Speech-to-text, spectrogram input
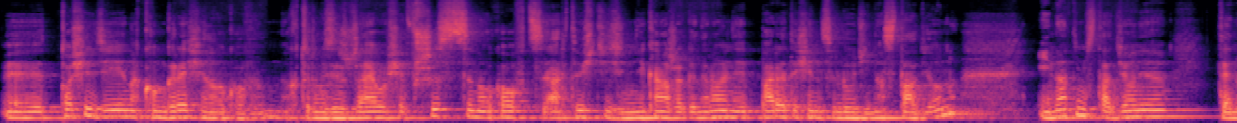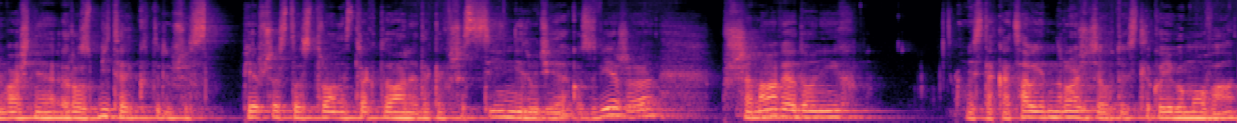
e, to się dzieje na kongresie naukowym, na którym zjeżdżają się wszyscy naukowcy, artyści, dziennikarze, generalnie parę tysięcy ludzi na stadion. I na tym stadionie ten właśnie rozbitek, który przez pierwsze 100 strony jest traktowany tak jak wszyscy inni ludzie jako zwierzę, przemawia do nich jest taka cały jeden rozdział, to jest tylko jego mowa,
